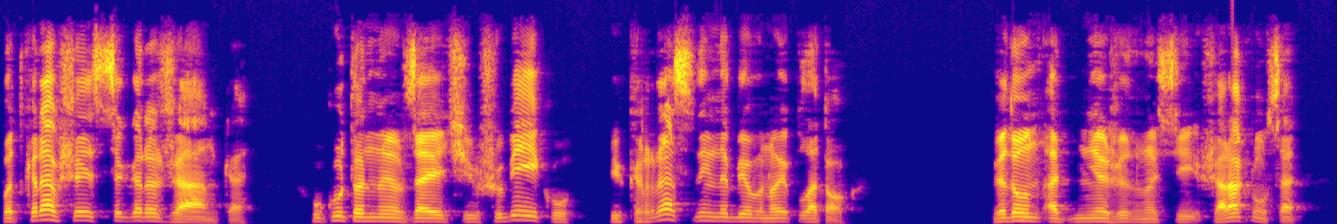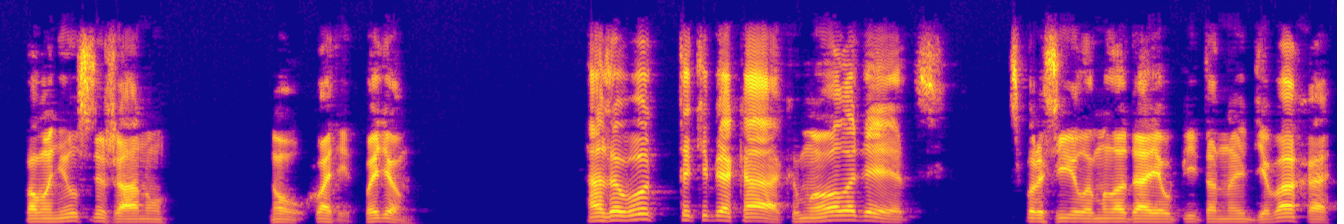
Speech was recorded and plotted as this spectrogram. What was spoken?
подкравшаяся горожанка, укутанная в заячью шубейку и красный набивной платок. Ведун от неожиданности шарахнулся, поманил Снежану. — Ну, хватит, пойдем. — А зовут-то тебя как, молодец? — спросила молодая упитанная деваха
